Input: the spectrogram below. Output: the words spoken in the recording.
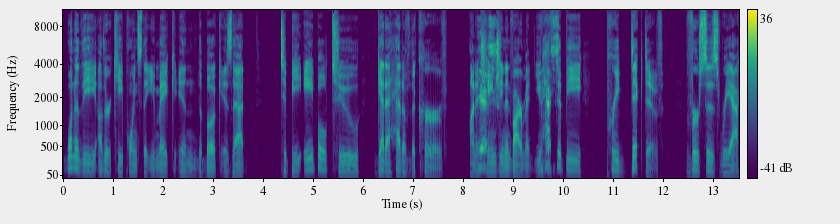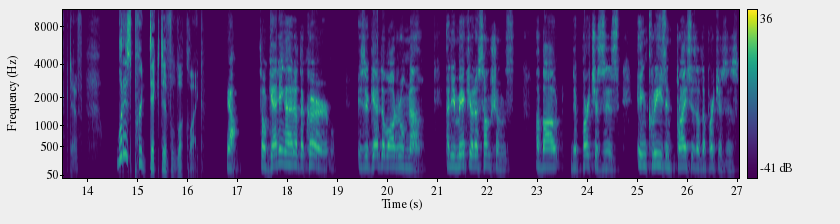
One of the other key points that you make in the book is that to be able to get ahead of the curve on a yes. changing environment, you have yes. to be predictive versus reactive. What does predictive look like? Yeah. So getting ahead of the curve is you get the war room now and you make your assumptions about the purchases, increase in prices of the purchases,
